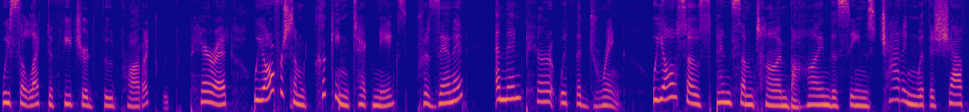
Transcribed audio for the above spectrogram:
We select a featured food product, we prepare it, we offer some cooking techniques, present it, and then pair it with a drink. We also spend some time behind the scenes chatting with the chef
